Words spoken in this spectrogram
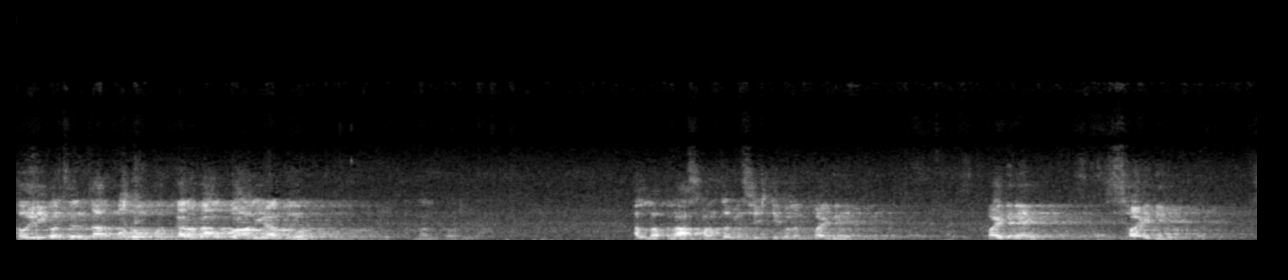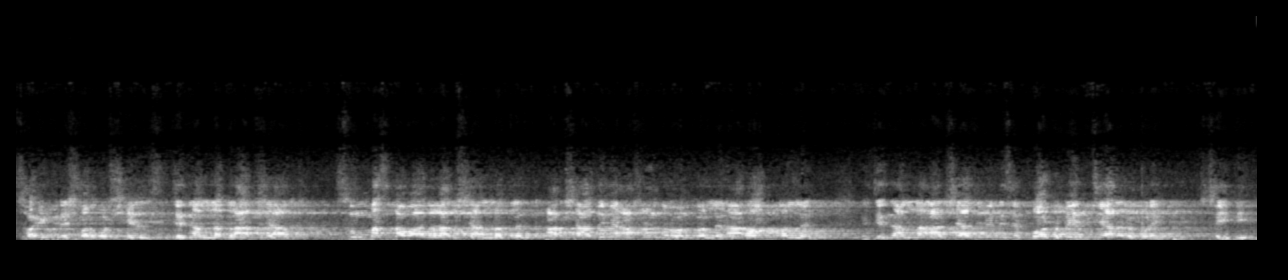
তৈরি করছেন। যার প্রথম ফুৎকার হবে আল কারিয়াতু আল্লাহ তাআলা আসমান জমি সৃষ্টি করলেন কয় দিনে? কয় দিনে? ছয় দিনে। ছয় দিনে সর্বশেষ যেদিন আল্লাহ তাআলা আরশে সেই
